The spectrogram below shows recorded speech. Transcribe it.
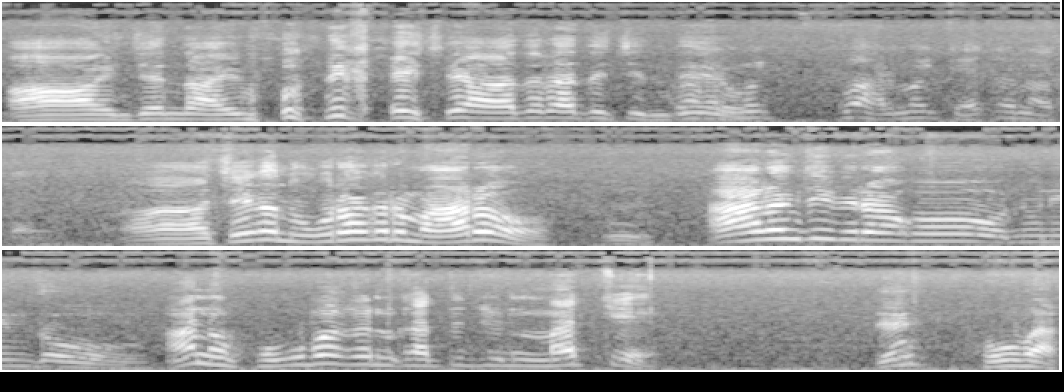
아, 이제 나이 먹으니까 이제 아들한테 그 진대요. 할머니, 그 할머니 대단하다. 아, 제가 누구라 그러면 알아. 응. 아는 집이라고 누님도. 아니 호박은 갖다 주는 맞지? 예? 호박.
